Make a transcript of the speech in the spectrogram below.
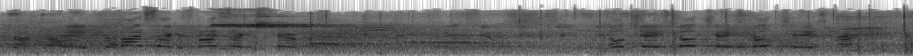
more time, Tom. Hey, five seconds, five seconds, careful. Don't chase, don't chase, don't chase.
